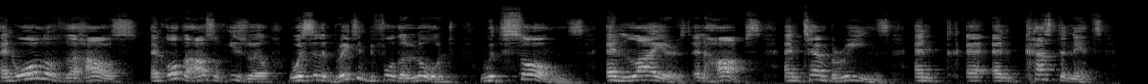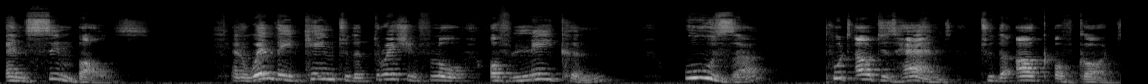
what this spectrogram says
and all of the house and all the house of Israel were celebrating before the Lord with songs and lyres and harps and tambourines and uh, and castanets and cymbals. And when they came to the threshing floor of Nacon, Uzzah put out his hand to the ark of God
